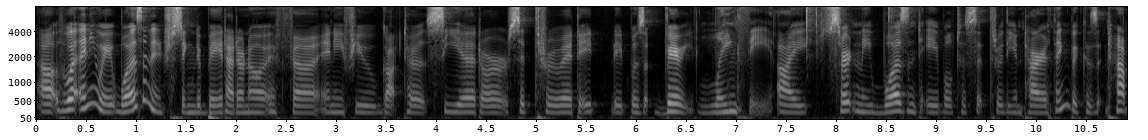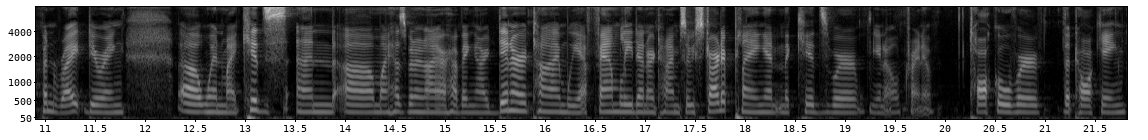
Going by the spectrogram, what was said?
Uh, well, anyway, it was an interesting debate. I don't know if uh, any of you got to see it or sit through it. It it was very lengthy. I certainly wasn't able to sit through the entire thing because it happened right during uh, when my kids and uh, my husband and I are having our dinner time. We have family dinner time, so we started playing it, and the kids were, you know, trying to talk over the talking.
